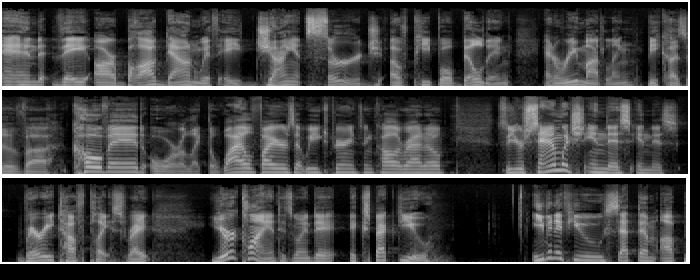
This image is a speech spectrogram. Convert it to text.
and they are bogged down with a giant surge of people building and remodeling because of uh, COVID or like the wildfires that we experienced in Colorado. So you're sandwiched in this in this very tough place, right? your client is going to expect you, even if you set them up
